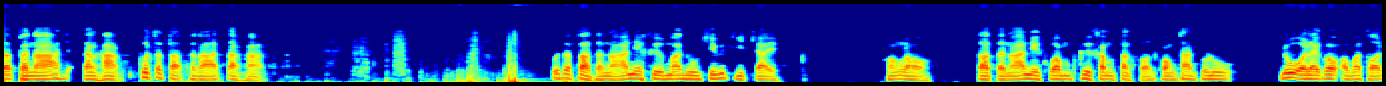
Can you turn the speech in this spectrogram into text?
ศาสนาต่างหาก พุทธศาสนาต่างหาก พุทธศาสนาเนี่ยคือมาดูชีวิตจิตใจของเรา ศาสนาเนี่ยความคือคำสั่งสอนของท่านผู้รู้รู้อะไรก็เอามาสอน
